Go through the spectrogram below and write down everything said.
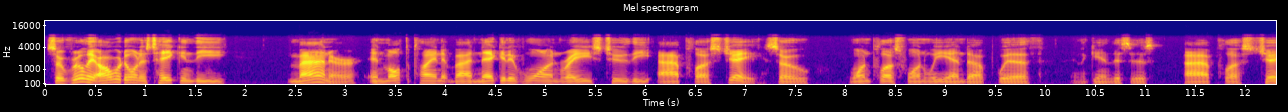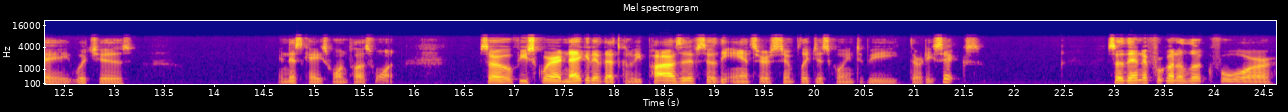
So really all we're doing is taking the minor and multiplying it by negative 1 raised to the i plus j. So 1 plus 1 we end up with, and again this is i plus j, which is, in this case, 1 plus 1. So if you square a negative, that's going to be positive, so the answer is simply just going to be 36. So then if we're going to look for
